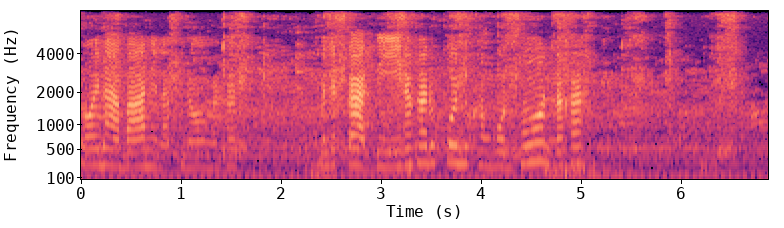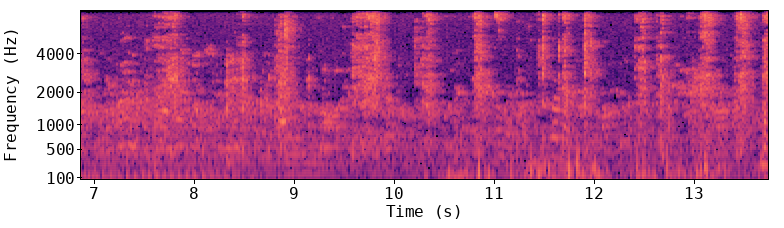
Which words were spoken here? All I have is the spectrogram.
ซอย หน้าบ้านนี่แหละพี่น้องนะคะ บรรยากาศดีนะคะ ทุกคนอยู่ข้างบนโพ้นนะคะมะ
